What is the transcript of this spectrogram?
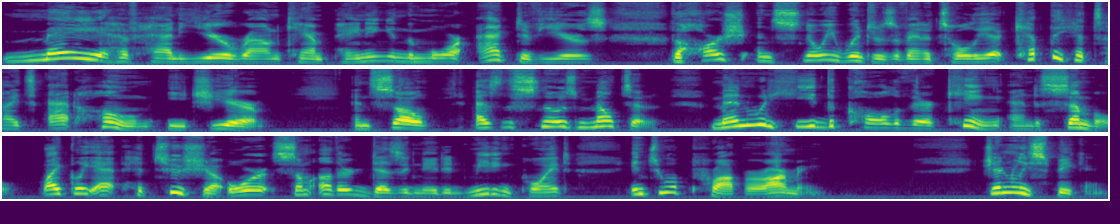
may have had year round campaigning in the more active years, the harsh and snowy winters of Anatolia kept the Hittites at home each year. And so, as the snows melted, men would heed the call of their king and assemble, likely at Hattusha or some other designated meeting point, into a proper army. Generally speaking,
